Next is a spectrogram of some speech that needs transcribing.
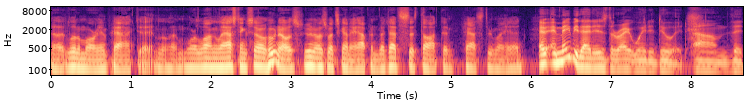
a little more impact, more long lasting. So who knows? Who knows what's going to happen? But that's the thought that passed through my head. And, and maybe that is the right way to do it. Um, that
